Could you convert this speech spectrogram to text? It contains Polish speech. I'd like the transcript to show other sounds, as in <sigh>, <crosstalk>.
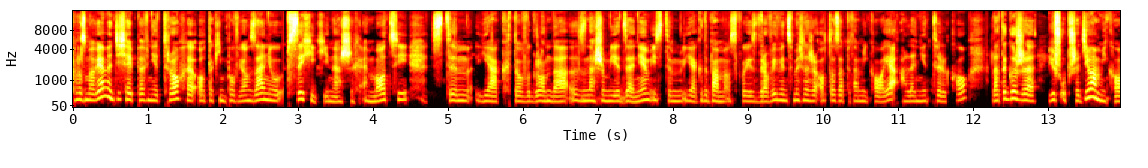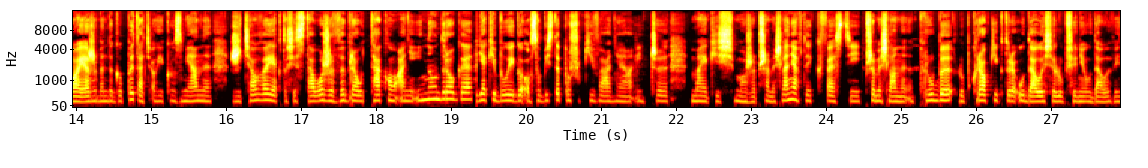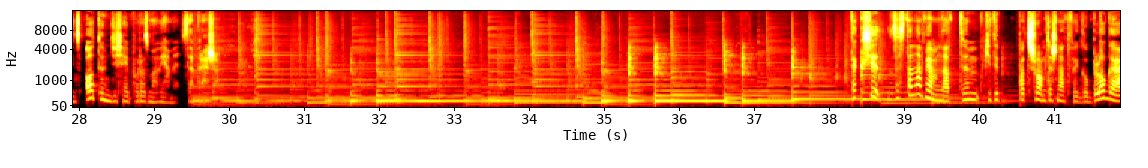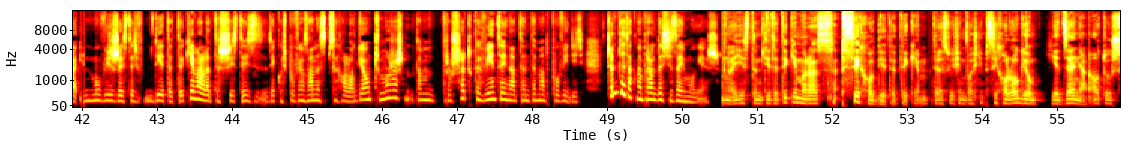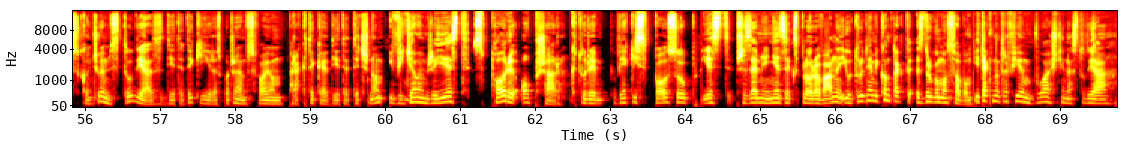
Porozmawiamy dzisiaj pewnie trochę o takim powiązaniu psychiki naszych emocji z tym, jak to wygląda z naszym jedzeniem i z tym, jak dbamy o swoje zdrowie, więc myślę, że o to zapytam Mikołaja, ale nie tylko, dlatego że już uprzedziłam Mikołaja, że będę go pytać o jego zmiany życiowe, jak to się stało, że wybrał taką, a nie inną drogę, jakie były jego osobiste poszukiwania i czy ma jakieś może przemyślenia w tej kwestii, przemyślane próby lub kroki, które udały się lub się nie udały, więc o tym dzisiaj porozmawiamy. Zapraszam. Tak się zastanawiam nad tym, kiedy patrzyłam też na Twojego bloga i mówisz, że jesteś dietetykiem, ale też jesteś jakoś powiązany z psychologią. Czy możesz tam troszeczkę więcej na ten temat powiedzieć? Czym Ty tak naprawdę się zajmujesz? Jestem dietetykiem oraz psychodietetykiem. Interesuję się właśnie psychologią jedzenia. Otóż skończyłem studia z dietetyki i rozpocząłem swoją praktykę dietetyczną i widziałem, że jest spory obszar, który w jakiś sposób jest przeze mnie niezeksplorowany i utrudnia mi kontakt z drugą osobą. I tak natrafiłem właśnie na studia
